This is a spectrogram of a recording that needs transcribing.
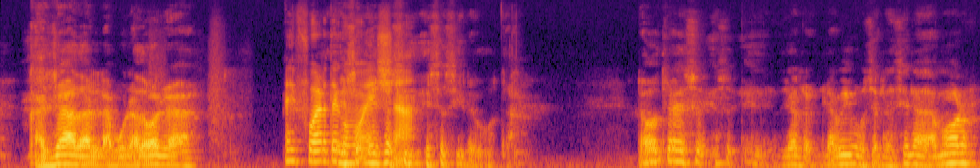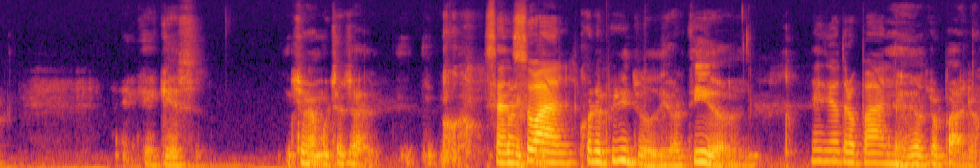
callada, laburadora. Es fuerte como ella. Esa sí, le gusta. La otra es, eh, ya la vimos en la escena de amor, eh, que, es, una muchacha sensual. Con, espíritu divertido. Es de otro palo. Es de otro palo.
